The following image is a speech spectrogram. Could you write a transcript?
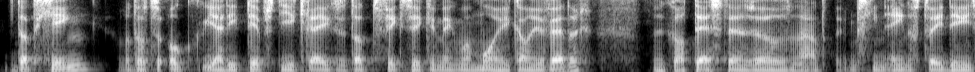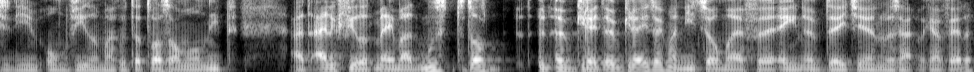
Dat ging, want dat is ook ja die tips die je kreeg, dus dat fixte ik en denk maar mooi, ik kan weer verder. Dan ik wel testen en zo, een aantal- misschien één of twee dingetjes die omvielen, maar goed, dat was allemaal niet. Uiteindelijk viel het mee, maar het moest, het was een upgrade, upgrade zeg maar, niet zomaar even één updateje en we, zijn, we gaan verder.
